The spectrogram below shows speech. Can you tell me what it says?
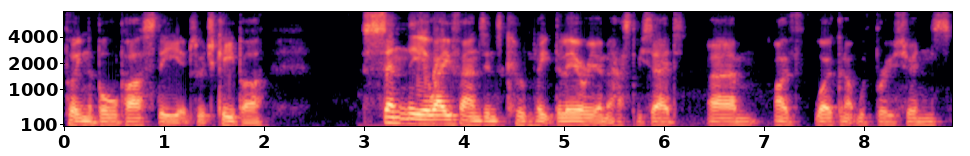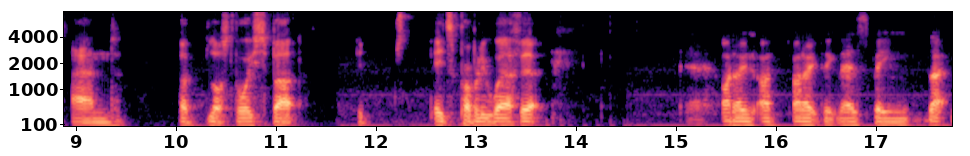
putting the ball past the Ipswich keeper, sent the away fans into complete delirium. It has to be said. Um, I've woken up with Bruce Shins and a lost voice, but it, it's probably worth it. I don't I, I don't think there's been that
